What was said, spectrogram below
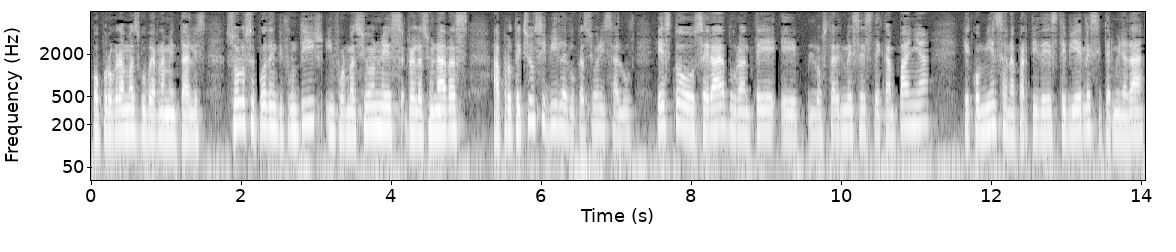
o programas gubernamentales. Solo se pueden difundir informaciones relacionadas a protección civil, educación y salud. Esto será durante eh, los tres meses de campaña que comienzan a partir de este viernes y terminará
